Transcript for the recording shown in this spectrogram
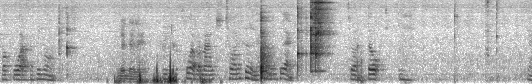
ข้าวคั่วกับพี่น้องเล่นอะไร คั่วประมาณช้อนครึ่งนะคะเพื่อนๆช้อนโต๊ะใส่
